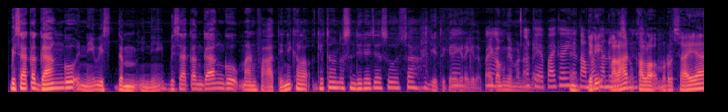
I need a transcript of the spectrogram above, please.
bisa keganggu ini wisdom ini bisa keganggu manfaat ini kalau kita untuk sendiri aja susah gitu kira-kira gitu Pak Eko mungkin mana Oke, Pak? Eko Ya, ingin tambahkan Jadi dulu malahan sebentar. kalau menurut saya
